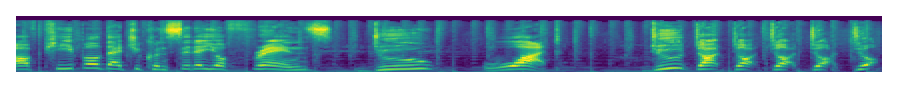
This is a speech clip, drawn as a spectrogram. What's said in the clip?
of people that you consider your friends do what? Do dot dot dot dot dot.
